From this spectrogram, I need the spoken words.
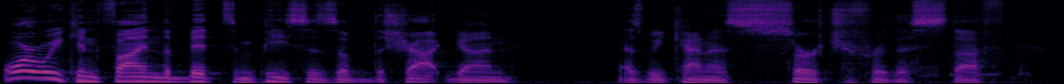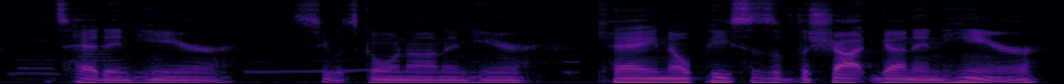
Or we can find the bits and pieces of the shotgun as we kind of search for this stuff. Let's head in here, see what's going on in here. Okay, no pieces of the shotgun in here.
